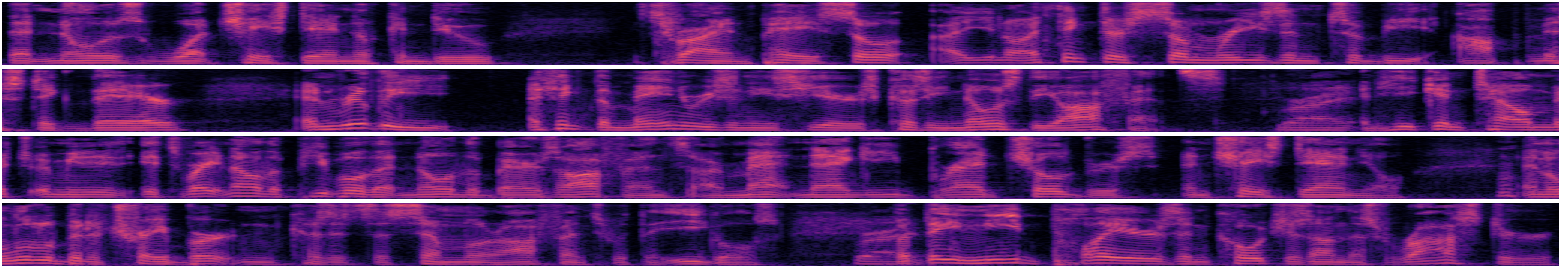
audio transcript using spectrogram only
that knows what Chase Daniel can do, it's Ryan Pace. So uh, you know, I think there's some reason to be optimistic there. And really, I think the main reason he's here is because he knows the offense. Right. And he can tell Mitch. I mean, it's right now the people that know the Bears' offense are Matt Nagy, Brad Childress, and Chase Daniel, and a little bit of Trey Burton because it's a similar offense with the Eagles. Right. But they need players and coaches on this roster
